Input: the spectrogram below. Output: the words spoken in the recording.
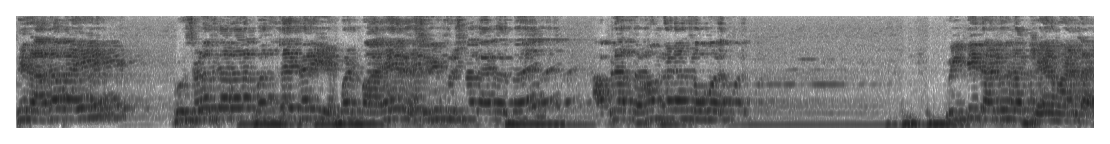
ती राधाबाई घुसळत करायला बसलाय खरी पण बाहेर श्रीकृष्ण काय करतोय? आपल्या सवंगड्यांसोबत विटी दांडूचा खेळ मांडलाय.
